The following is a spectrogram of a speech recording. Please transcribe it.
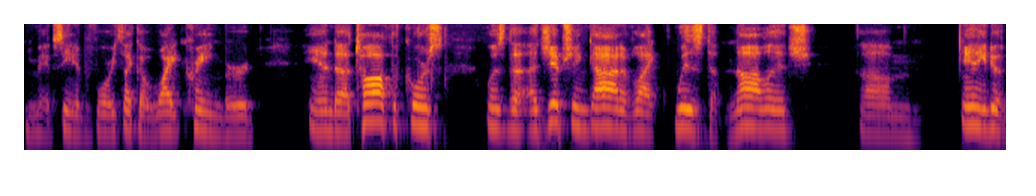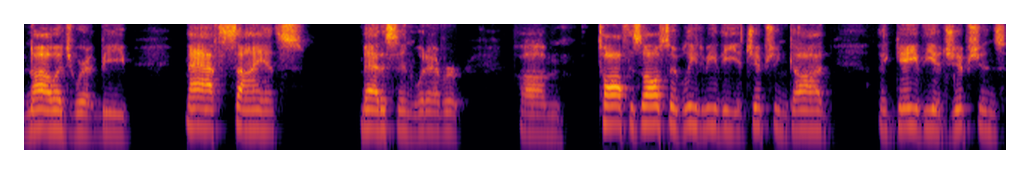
You may have seen it before. He's like a white crane bird. And uh, Thoth, of course, was the Egyptian god of like wisdom, knowledge, um, anything to do with knowledge, where it be math, science, medicine, whatever. Um, Thoth is also believed to be the Egyptian god that gave the Egyptians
